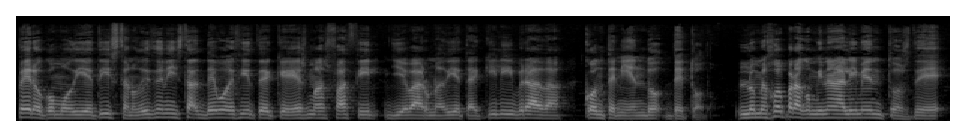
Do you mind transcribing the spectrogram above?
pero como dietista nutricionista debo decirte que es más fácil llevar una dieta equilibrada conteniendo de todo. Lo mejor para combinar alimentos de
